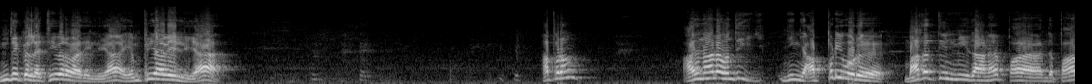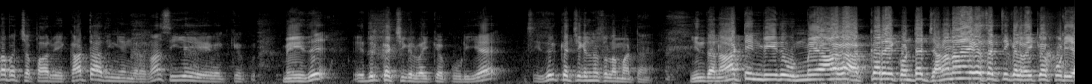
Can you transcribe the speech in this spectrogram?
இந்துக்கள்ல தீவிரவாதி இல்லையா? எம்பியாவே இல்லையா? அப்புறம்? அதனால வந்து நீங்க அப்படி ஒரு மதத்தின் மீதான பா அந்த பாரபட்ச பார்வையை காட்டாதீங்கிறது தான் சிஏ வைக்க மீது எதிர்க்கட்சிகள் வைக்கக்கூடிய எதிர்க்கட்சிகள்னு சொல்ல மாட்டேன். இந்த நாட்டின் மீது உண்மையாக அக்கறை கொண்ட ஜனநாயக சக்திகள் வைக்கக்கூடிய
